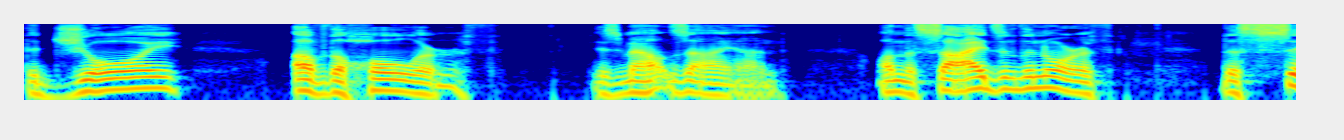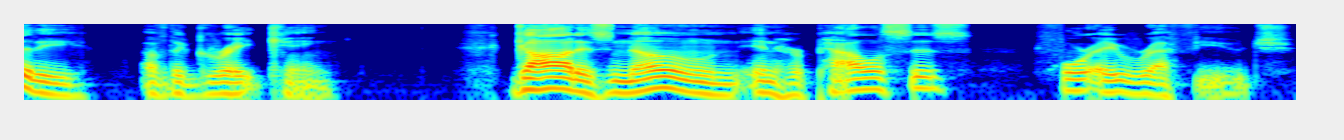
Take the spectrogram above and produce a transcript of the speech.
the joy of the whole earth is Mount Zion, on the sides of the north, the city of the great king. God is known in her palaces for a refuge.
